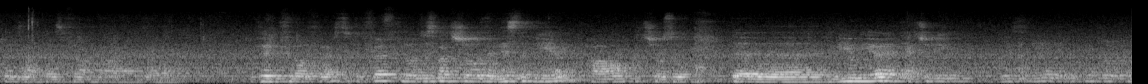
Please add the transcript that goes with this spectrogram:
two examples from uh, the third flow first. The first floor, this one shows the nested VM, how it shows the, the view here, and actually this here, the control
